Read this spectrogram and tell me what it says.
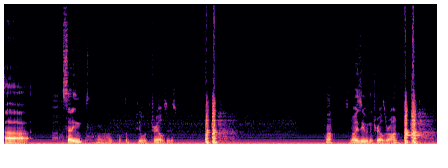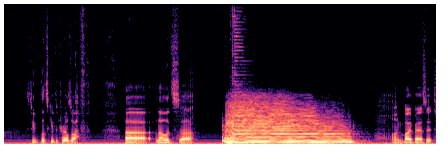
uh, setting, I don't know what the deal with the trails is. Huh, it's noisy when the trails are on. Let's keep, let's keep the trails off. Uh, now let's uh, unbypass it.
